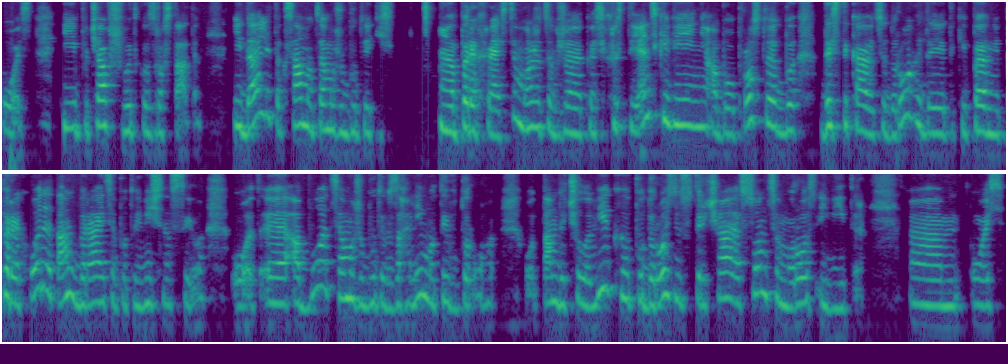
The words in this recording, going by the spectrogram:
Ось і почав швидко зростати. І далі так само це може бути якісь. Е, перехрестя, може, це вже якесь християнське віяння, або просто якби десь стикаються дороги, де є такі певні переходи, там збирається потойбічна сила. От е, або це може бути взагалі мотив дороги, от там, де чоловік по дорозі зустрічає сонце, мороз і вітер. Ем, ось.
